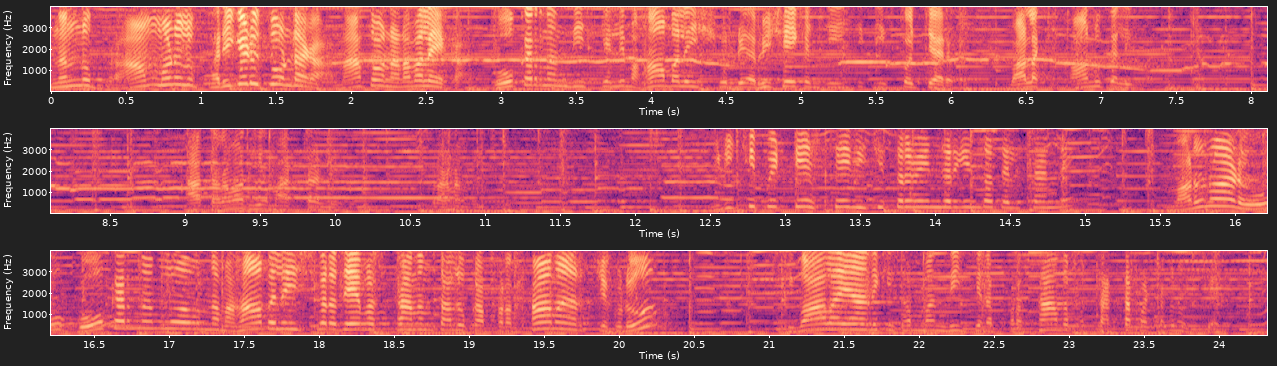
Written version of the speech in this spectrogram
నన్ను బ్రాహ్మణులు పరిగెడుతుండగా నాతో నడవలేక గోకర్ణం తీసుకెళ్ళి మహాబలేశ్వరుడి అభిషేకం చేయించి తీసుకొచ్చారు. వాళ్ళకి కానుకలి ఆ తర్వాత ఏం మాట్లాడలేదు. ప్రాణం విడిచిపెట్టేస్తే విచిత్రం ఏం జరిగిందో తెలుసా అండి? మరునాడు గోకర్ణంలో ఉన్న మహాబలేశ్వర దేవస్థానం తాలూకా ప్రధాన అర్చకుడు శివాలయానికి సంబంధించిన ప్రసాదపు తట్ట పట్టుకుని వచ్చాడు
